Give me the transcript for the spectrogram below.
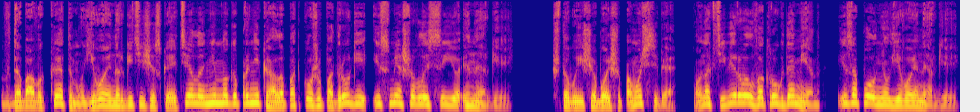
Вдобавок к этому его энергетическое тело немного проникало под кожу подруги и смешивалось с ее энергией. Чтобы еще больше помочь себе, он активировал вокруг домен и заполнил его энергией.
